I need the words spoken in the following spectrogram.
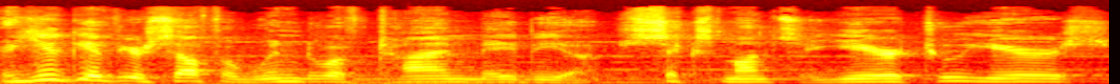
You give yourself a window of time, maybe a six months, a year, two years.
